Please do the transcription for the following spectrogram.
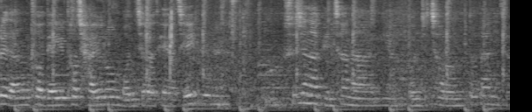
그래 나는 더 내일 더 자유로운 먼지가 돼야지. 어, 수진아 괜찮아 그냥 먼지처럼 떠다니자.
